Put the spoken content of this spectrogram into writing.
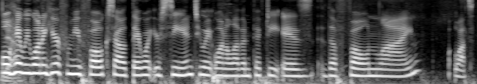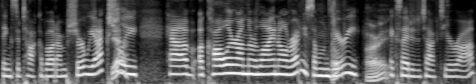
Well, Yeah. hey, we want to hear from you folks out there what you're seeing. 281 1150 is the phone line. Lots of things to talk about, I'm sure. We actually have a caller on the line already, someone oh, very All right. excited to talk to you, Rob.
